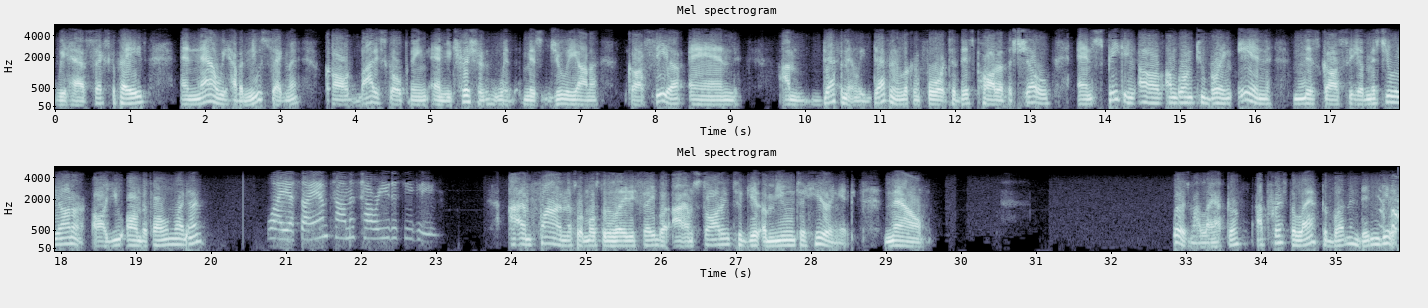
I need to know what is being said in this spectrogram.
We have Sexcapades, and now we have a new segment called Body Sculpting and Nutrition with Miss Juliana Garcia, and I'm definitely, definitely looking forward to this part of the show. And speaking of, I'm going to bring in Miss Garcia. Miss Juliana, are you on the phone right now? Why, yes, I am, Thomas. How are you this evening? I am fine. That's what most of the ladies say, but I am starting to get immune to hearing it. Now, Where's my laughter? I pressed the laughter button and didn't get it.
